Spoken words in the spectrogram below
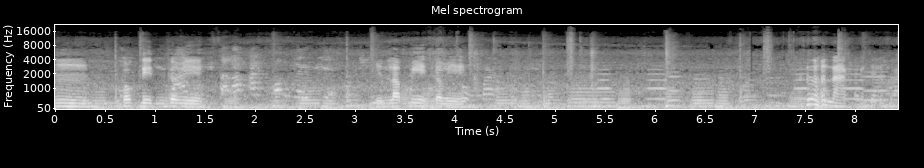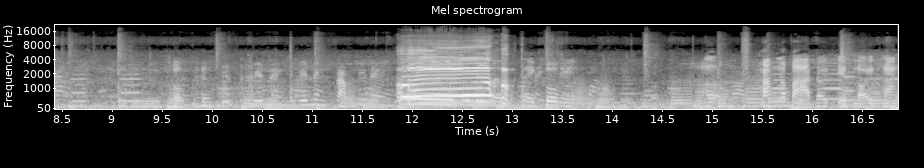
อืมครกดินก็มีสารพัดครกเลยพี่หินรับมีดก็มี หนักครกเป็นหนึ่งเป็นหนึ่งสับที่หนึ่งไอ้คุ้มเอาครั้งละบาทเราเจ็ดร้อยครั้ง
